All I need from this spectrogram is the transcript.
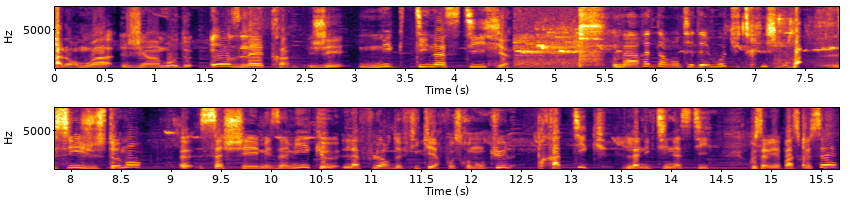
Alors moi, j'ai un mot de 11 lettres. J'ai Nyctinastie. Mais arrête d'inventer des mots, tu triches là. Bah, si, justement. Euh, sachez, mes amis, que la fleur de Ficaire fausse renoncule pratique la nyctinastie. Vous savez pas ce que c'est?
